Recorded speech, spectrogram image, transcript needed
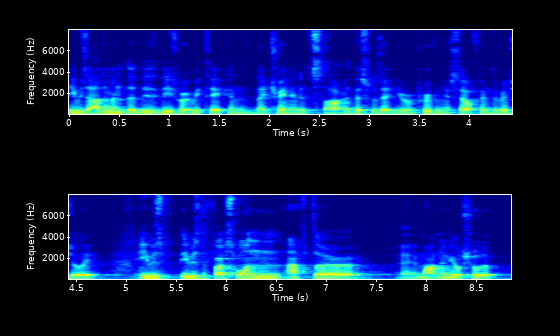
he was adamant that these were to be taken like training had started. This was it. You were improving yourself individually. He was he was the first one after uh, Martin O'Neill showed a,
